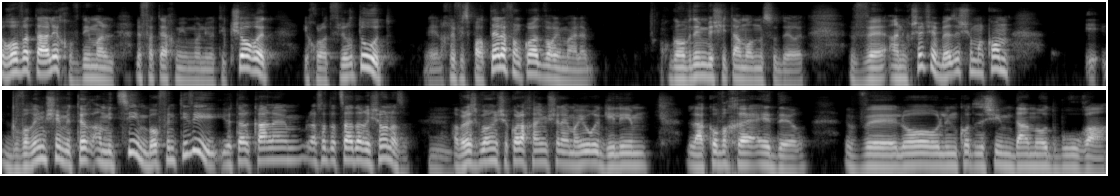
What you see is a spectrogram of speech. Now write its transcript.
רוב התהליך עובדים על לפתח מיומנויות תקשורת, יכולות פלירטוט, להחליף מספר טלפון, כל הדברים האלה. אנחנו גם עובדים בשיטה מאוד מסודרת. ואני חושב שבאיזשהו מקום גברים שהם יותר אמיצים באופן טבעי, יותר קל להם לעשות את הצעד הראשון הזה. Mm. אבל יש גברים שכל החיים שלהם היו רגילים לעקוב אחרי העדר, ולא לנקוט איזושהי עמדה מאוד ברורה.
